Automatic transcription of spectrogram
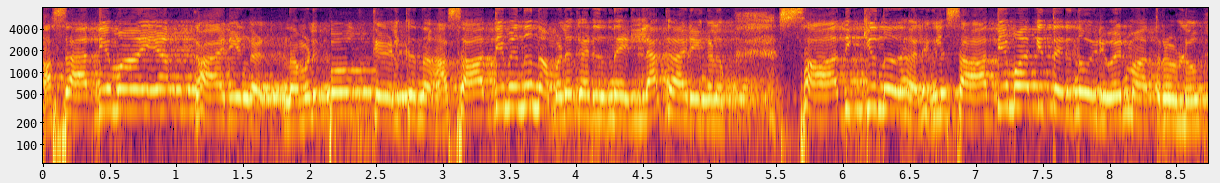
അസാധ്യമായ കാര്യങ്ങൾ. നമ്മളിപ്പോൾ കേൾക്കുന്ന അസാധ്യമെന്ന് നമ്മൾ കരുതുന്ന എല്ലാ കാര്യങ്ങളും സാധിക്കുന്നത് അല്ലെങ്കിൽ സാധ്യമാക്കി തരുന്ന ഒരുവൻ മാത്രമേ ഉള്ളൂ.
